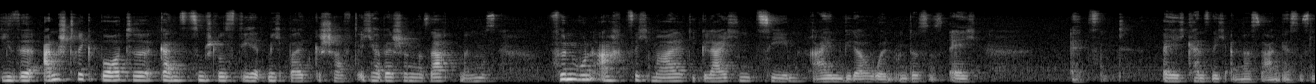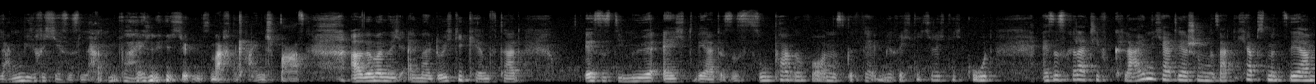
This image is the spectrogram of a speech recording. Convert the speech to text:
Diese Anstrickborte ganz zum Schluss, die hätte mich bald geschafft. Ich habe ja schon gesagt, man muss 85 Mal die gleichen 10 Reihen wiederholen. Und das ist echt ätzend. Ich kann es nicht anders sagen. Es ist langwierig, es ist langweilig und es macht keinen Spaß. Aber wenn man sich einmal durchgekämpft hat, ist es die Mühe echt wert. Es ist super geworden, es gefällt mir richtig, richtig gut. Es ist relativ klein. Ich hatte ja schon gesagt, ich habe es mit sehr,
